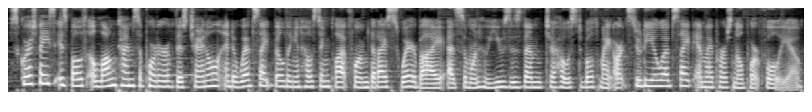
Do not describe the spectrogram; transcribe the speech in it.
Squarespace is both a longtime supporter of this channel and a website building and hosting platform that I swear by as someone who uses them to host both my art studio website and my personal portfolio.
